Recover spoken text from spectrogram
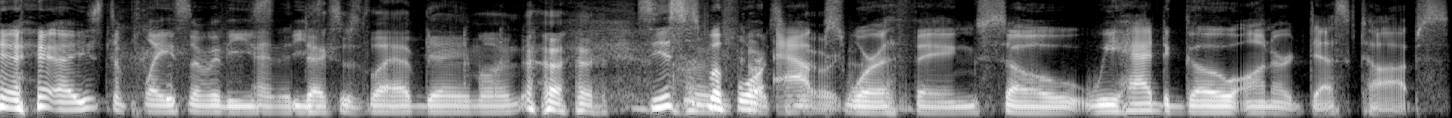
I used to play some of these. and the these Dexter's Lab game on. See, this is before apps were a thing, so we had to go on our desktops.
